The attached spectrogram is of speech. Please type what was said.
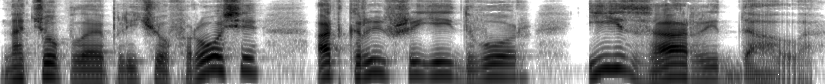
на теплое плечо Фроси, открывший ей двор, и зарыдала.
